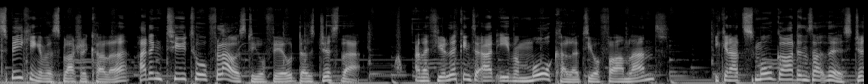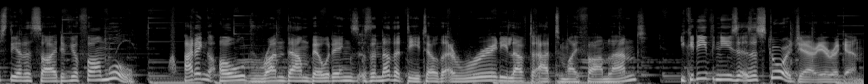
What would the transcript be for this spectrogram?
speaking of a splash of colour, adding two tall flowers to your field does just that. And if you're looking to add even more colour to your farmland, you can add small gardens like this just the other side of your farm wall. Adding old rundown buildings is another detail that I really love to add to my farmland. You could even use it as a storage area again.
